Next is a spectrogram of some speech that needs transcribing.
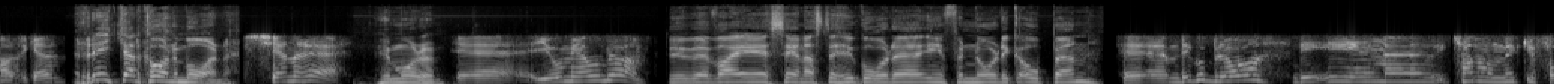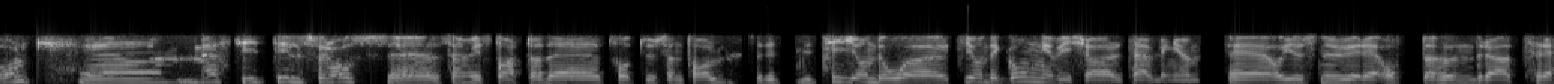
Ja, Rickard. Rickard Tjenare! Hur mår du? Eh, jo, men jag mår bra. du, eh, vad är senaste, hur går det inför Nordic Open? Eh, det går bra. Det är eh, kanonmycket folk. Eh, mest hittills för oss eh, sen vi startade 2012. Så det är tionde, å- tionde gången vi kör tävlingen. Eh, och just nu är det 830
